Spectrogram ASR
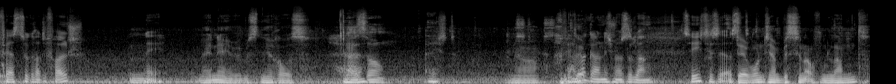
Fährst du gerade falsch? Mhm. Nee. Nee, nee, wir müssen hier raus. Also, Echt? Ja. Ach, wir haben ja gar nicht mehr so lang. Sehe ich das erst? der wohnt ja ein bisschen auf dem Land.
